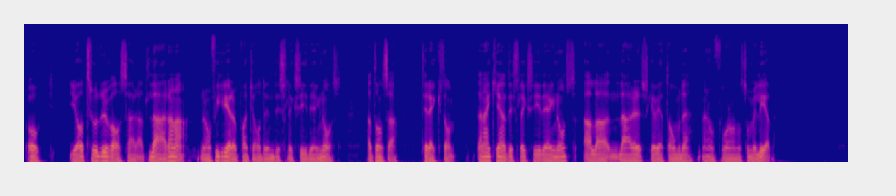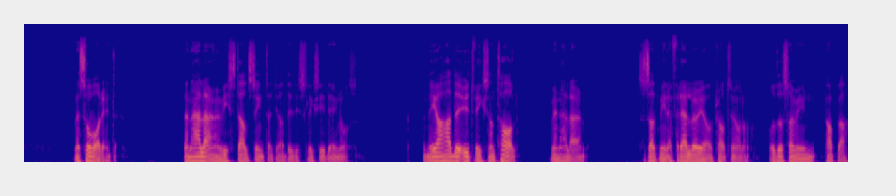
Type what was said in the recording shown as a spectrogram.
Och jag trodde det var så här att lärarna, när de fick reda på att jag hade en dyslexidiagnos, att de sa till rektorn, den här killen har dyslexidiagnos, alla lärare ska veta om det när de får honom som elev. Men så var det inte. Den här läraren visste alltså inte att jag hade dyslexidiagnos. När jag hade utvecklingssamtal med den här läraren så satt mina föräldrar och jag och pratade med honom. Och då sa min pappa,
